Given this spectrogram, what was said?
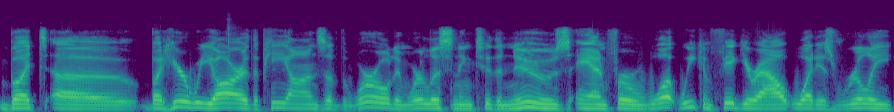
but uh, but here we are, the peons of the world, and we're listening to the news, and for what we can figure out, what is really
